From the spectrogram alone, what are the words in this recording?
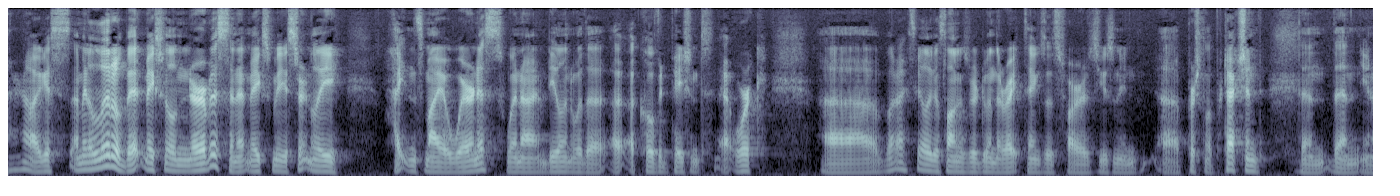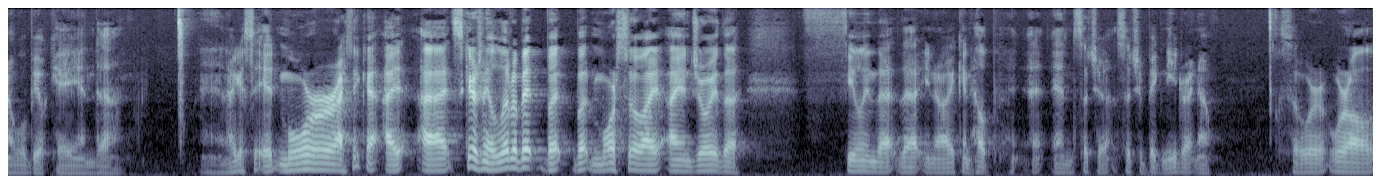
I don't know. I guess I mean a little bit makes me a little nervous, and it makes me certainly heightens my awareness when I'm dealing with a, a COVID patient at work. Uh, but I feel like as long as we're doing the right things as far as using uh, personal protection, then then you know we'll be okay. And uh, and I guess it more I think I, I, it scares me a little bit, but but more so I, I enjoy the feeling that that you know I can help in such a such a big need right now. So we're we're all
